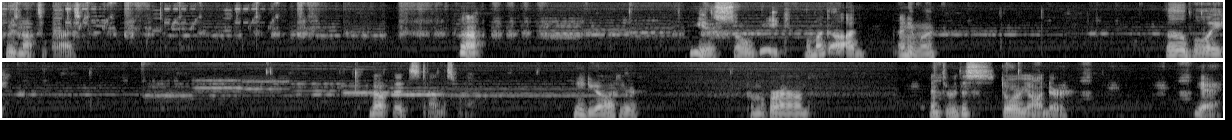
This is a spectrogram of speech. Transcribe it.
Who's not surprised? Huh. He is so weak. Oh my god. Anyway. Oh boy. No, it's down this way. Need to go out here. Come up around. And through this door yonder. Yay.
